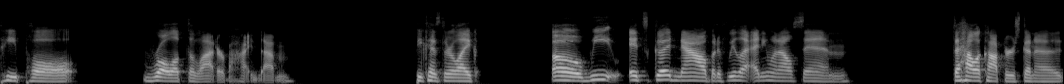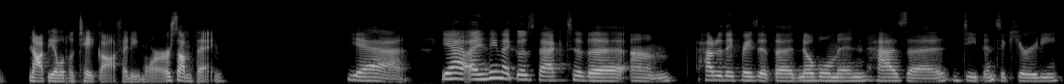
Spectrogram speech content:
people roll up the ladder behind them because they're like, oh, we it's good now, but if we let anyone else in, the helicopter's gonna not be able to take off anymore or something. Yeah. Yeah, I think that goes back to the um how do they phrase it? The nobleman has a deep insecurity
